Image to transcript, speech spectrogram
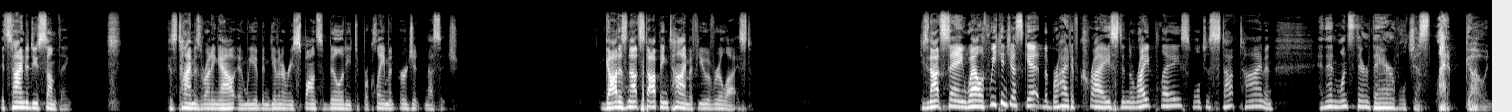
It's time to do something because time is running out and we have been given a responsibility to proclaim an urgent message. God is not stopping time, if you have realized. He's not saying, well, if we can just get the bride of Christ in the right place, we'll just stop time. And, and then once they're there, we'll just let them go and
